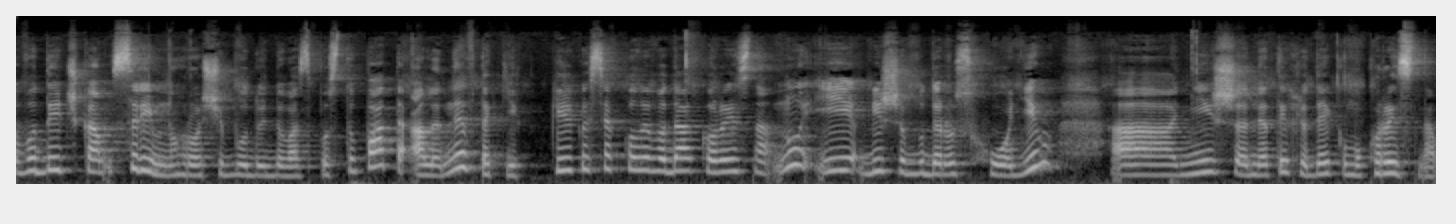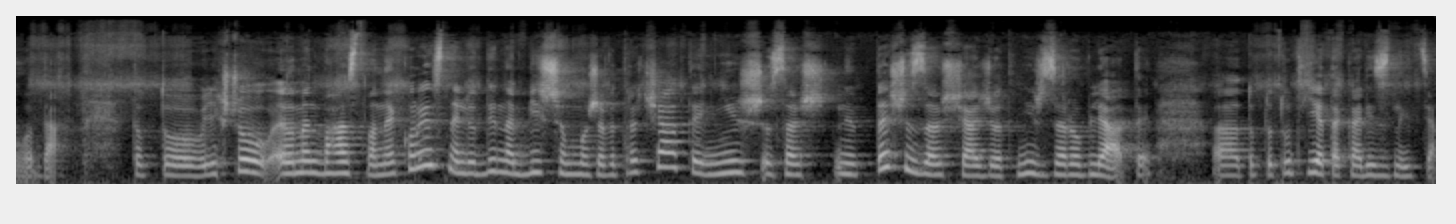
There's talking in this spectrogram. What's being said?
водичка, все рівно гроші будуть до вас поступати, але не в таких кількостях, коли вода корисна. Ну і більше буде розходів, ніж для тих людей, кому корисна вода. Тобто, якщо елемент багатства не корисний, людина більше може витрачати, ніж не те, що заощаджувати, ніж заробляти. Тобто тут є така різниця.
